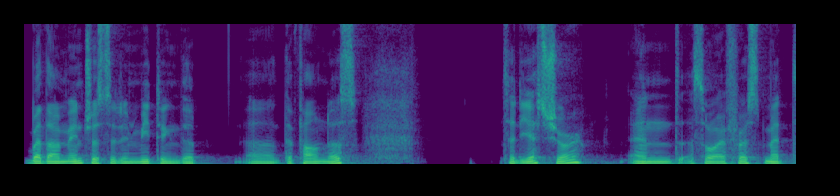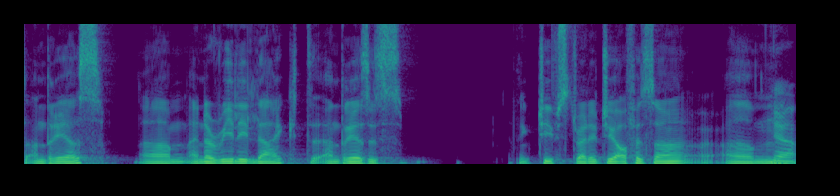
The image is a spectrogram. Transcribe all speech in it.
whether I'm interested in meeting the uh, the founders. I said yes, sure. And so I first met Andreas, um, and I really liked Andreas is, I think, chief strategy officer. Um, yeah.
